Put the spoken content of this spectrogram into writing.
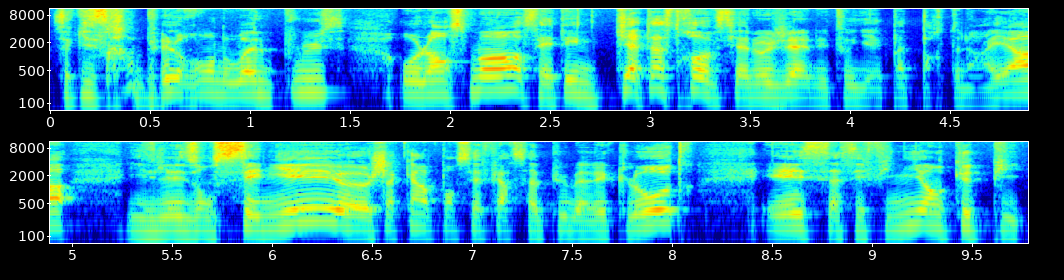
Ceux qui se rappelleront de OnePlus au lancement, ça a été une catastrophe Cyanogen et tout. Il n'y avait pas de partenariat. Ils les ont saignés. Euh, chacun pensait faire sa pub avec l'autre et ça s'est fini en queue de pie.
